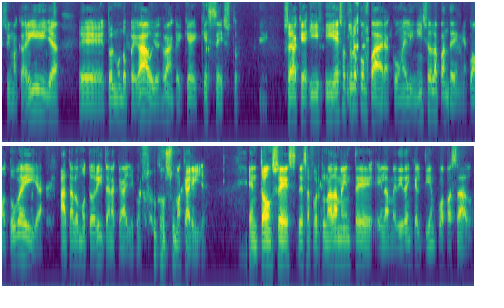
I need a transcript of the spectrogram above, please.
sin mascarilla, eh, todo el mundo pegado. Yo dije, ¿qué, qué, qué es esto? O sea que, y, y, eso tú lo comparas con el inicio de la pandemia, cuando tú veías hasta los motoristas en la calle con su, con su mascarilla. Entonces, desafortunadamente, en la medida en que el tiempo ha pasado,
